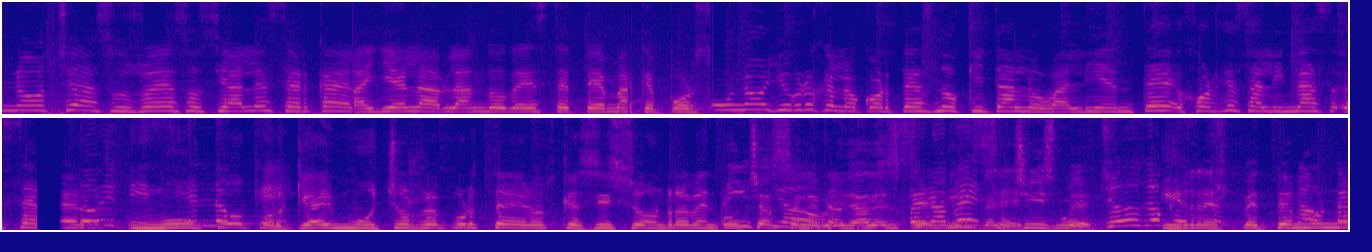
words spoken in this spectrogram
anoche a sus redes sociales cerca de Mayela hablando de este tema que por uno yo creo que lo cortés no quita lo valiente. Jorge Salinas se Estoy diciendo mutuo que- porque hay muchos reporteros que sí son reventados. Muchas celebridades ver, del chisme. yo lo que Y estoy- respetémonos No,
